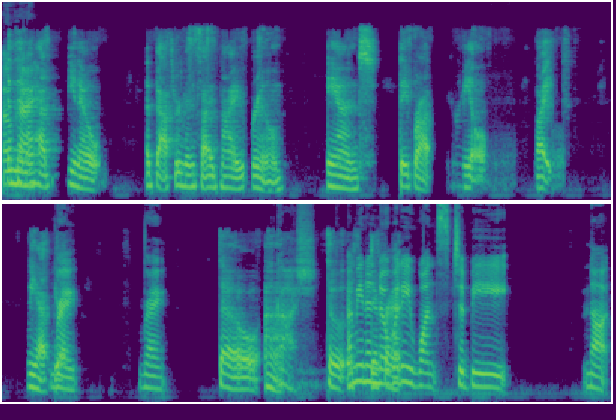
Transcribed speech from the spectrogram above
And then I had, you know, a bathroom inside my room and they brought your meal. Like we have here. right. Right. So, uh, Gosh. so I mean, and different. nobody wants to be not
